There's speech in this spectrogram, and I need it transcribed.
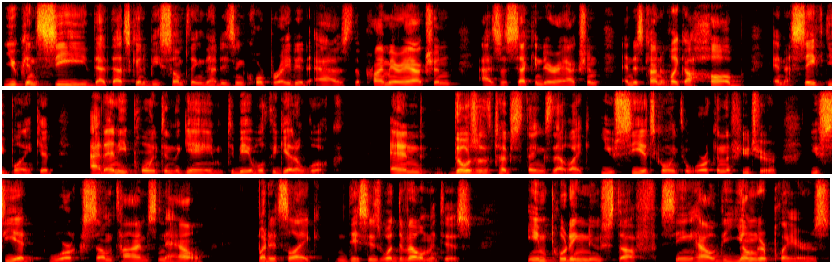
you can see that that's going to be something that is incorporated as the primary action, as a secondary action, and it's kind of like a hub and a safety blanket at any point in the game to be able to get a look. And those are the types of things that like you see it's going to work in the future. You see it work sometimes now, but it's like this is what development is. Inputting new stuff, seeing how the younger players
